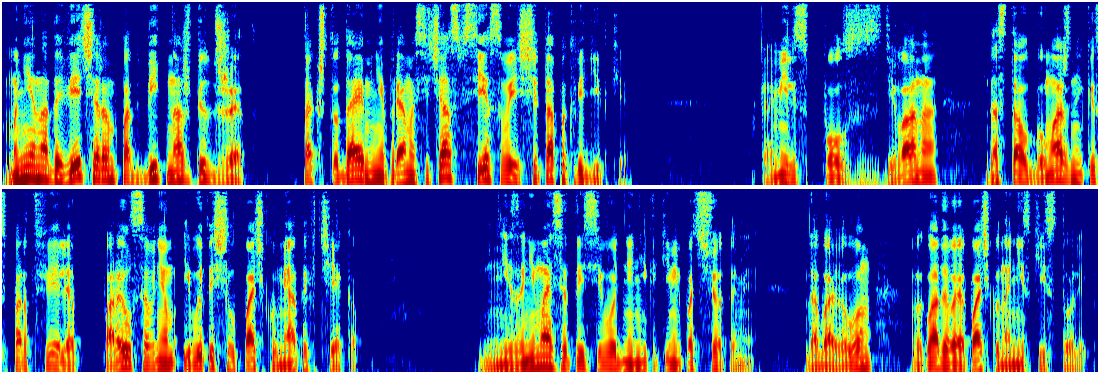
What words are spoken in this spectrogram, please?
Мне надо вечером подбить наш бюджет, так что дай мне прямо сейчас все свои счета по кредитке». Камиль сполз с дивана, достал бумажник из портфеля, порылся в нем и вытащил пачку мятых чеков. «Не занимайся ты сегодня никакими подсчетами», — добавил он, выкладывая пачку на низкий столик.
